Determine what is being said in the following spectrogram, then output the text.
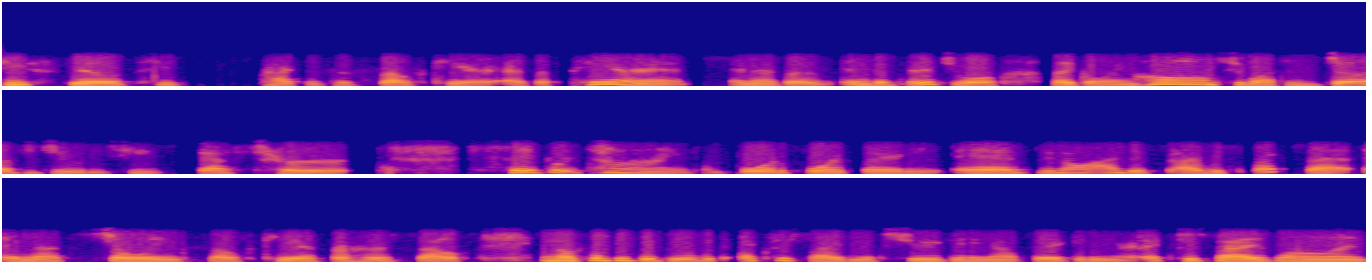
She still she practices self care as a parent and as an individual by going home. She watches Judge Judy. She that's her sacred time from four to four thirty. And you know, I just I respect that, and that's showing self care for herself. You know, some people do it with exercise. Make sure you're getting out there, getting your exercise on.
